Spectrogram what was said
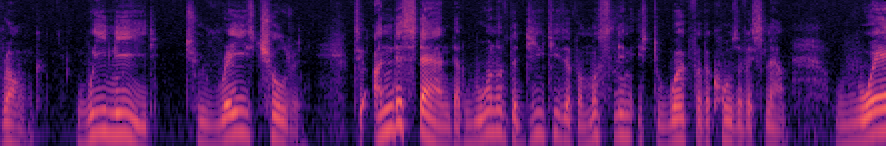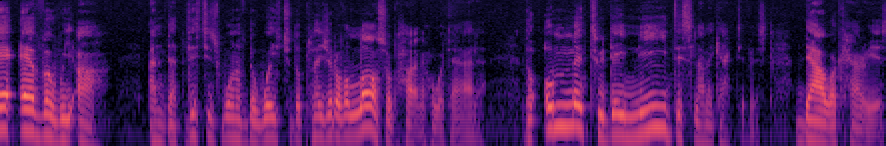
wrong. We need to raise children to understand that one of the duties of a Muslim is to work for the cause of Islam wherever we are and that this is one of the ways to the pleasure of Allah subhanahu wa ta'ala. The Ummah today needs Islamic activists, dawah carriers,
